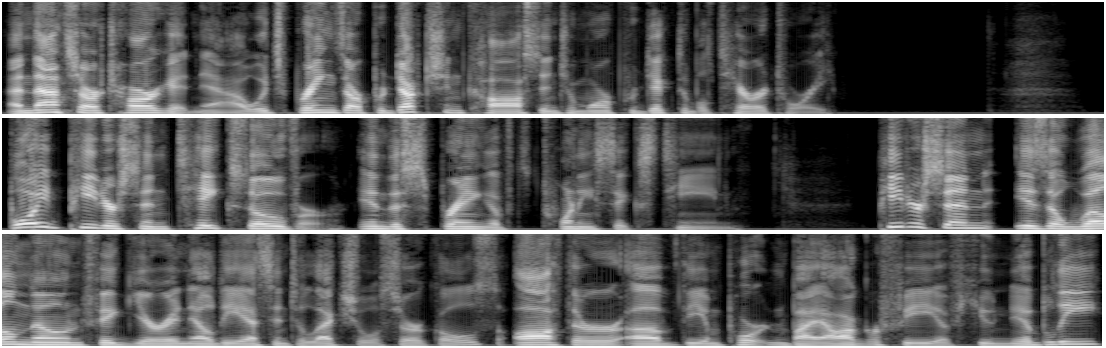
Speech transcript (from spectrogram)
and that's our target now, which brings our production costs into more predictable territory. Boyd Peterson takes over in the spring of 2016. Peterson is a well known figure in LDS intellectual circles, author of the important biography of Hugh Nibley,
